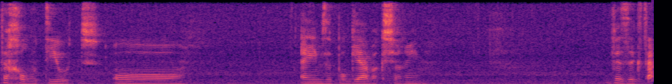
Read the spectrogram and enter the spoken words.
תחרותיות, או האם זה פוגע בקשרים. וזה קצת,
